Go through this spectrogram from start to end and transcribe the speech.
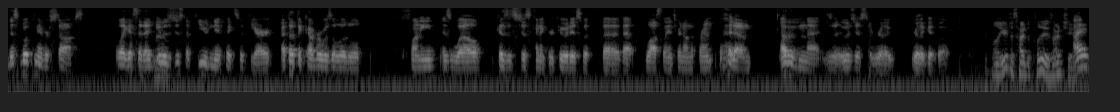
this book never stops. Like I said, I, No. it was just a few nitpicks with the art. I thought the cover was a little funny as well because it's just kind of gratuitous with uh, that Lost Lantern on the front. But um, other than that, it was just a really really good book. Well, you're just hard to please, aren't you? I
